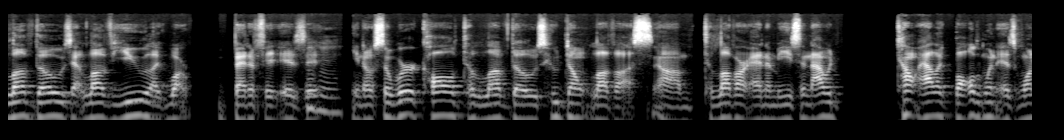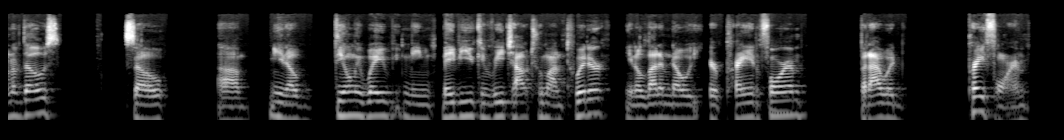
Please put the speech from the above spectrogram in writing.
love those that love you, like what benefit is it? Mhm. You know, so we're called to love those who don't love us, um, to love our enemies, and I would count Alec Baldwin as one of those. So, um, you know, the only way, I mean, maybe you can reach out to him on Twitter, you know, let him know you're praying for him. But I would pray for him.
